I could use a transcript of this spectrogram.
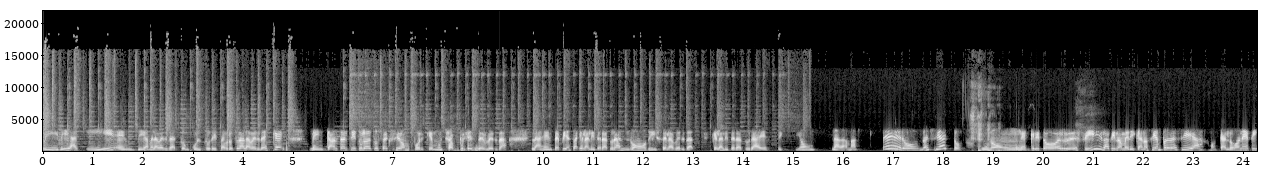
Mili, aquí en Dígame la Verdad con Cultura y Sabrosura. La verdad es que me encanta el título de tu sección porque muchas veces, ¿verdad? La gente piensa que la literatura no dice la verdad, que la literatura es ficción, nada más. Pero no es cierto. Uno, un escritor, sí, latinoamericano, siempre decía, Juan Carlos Onetti,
